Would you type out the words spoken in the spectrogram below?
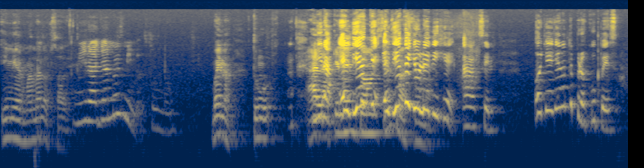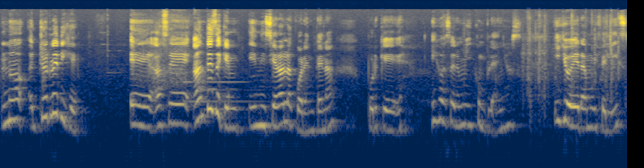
Y mi hermana lo sabe. Mira, ya no es ni más uno. Bueno, tú. Mira, el día, que, el día que yo le dije a Axel, oye, ya no te preocupes. No, yo le dije, eh, hace, antes de que iniciara la cuarentena, porque iba a ser mi cumpleaños. Y yo era muy feliz.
